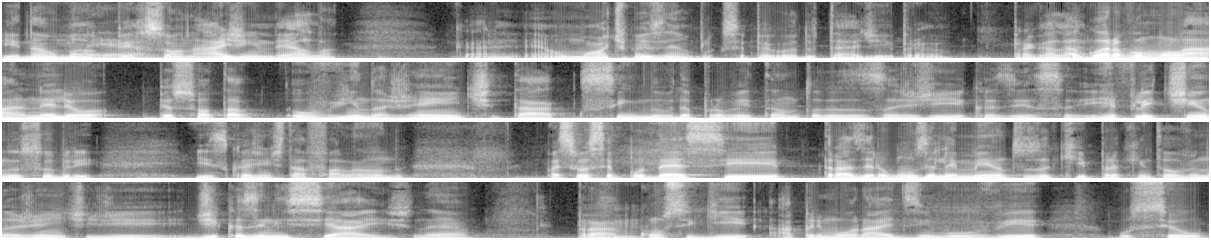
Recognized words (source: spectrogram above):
e não uma é. personagem dela Cara, é um ótimo exemplo que você pegou do TED aí pra, pra galera. Agora vamos lá, Nelio. O pessoal tá ouvindo a gente, tá sem dúvida aproveitando todas essas dicas e, essa, e refletindo sobre isso que a gente está falando. Mas se você pudesse trazer alguns elementos aqui para quem está ouvindo a gente de dicas iniciais, né, para uhum. conseguir aprimorar e desenvolver o seu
